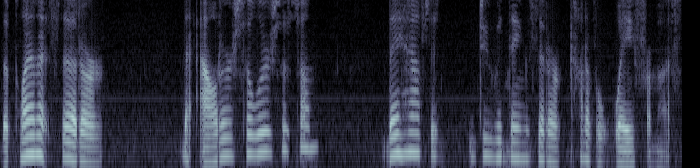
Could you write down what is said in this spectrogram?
The planets that are the outer solar system, they have to do with things that are kind of away from us.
